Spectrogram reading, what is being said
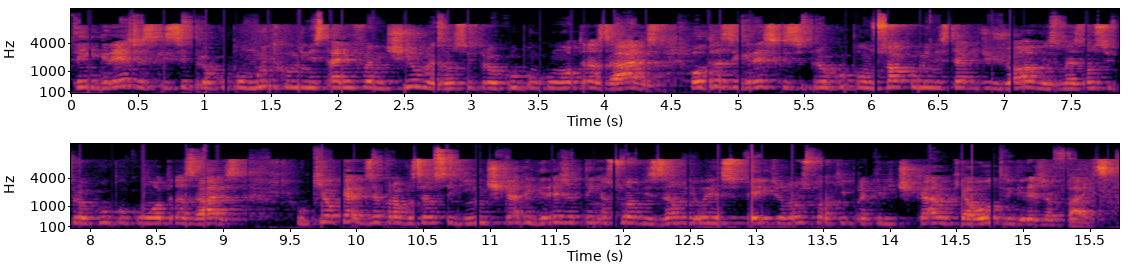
Tem igrejas que se preocupam muito com o ministério infantil, mas não se preocupam com outras áreas. Outras igrejas que se preocupam só com o ministério de jovens, mas não se preocupam com outras áreas. O que eu quero dizer para você é o seguinte: cada igreja tem a sua visão e eu respeito. Eu não estou aqui para criticar o que a outra igreja faz.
